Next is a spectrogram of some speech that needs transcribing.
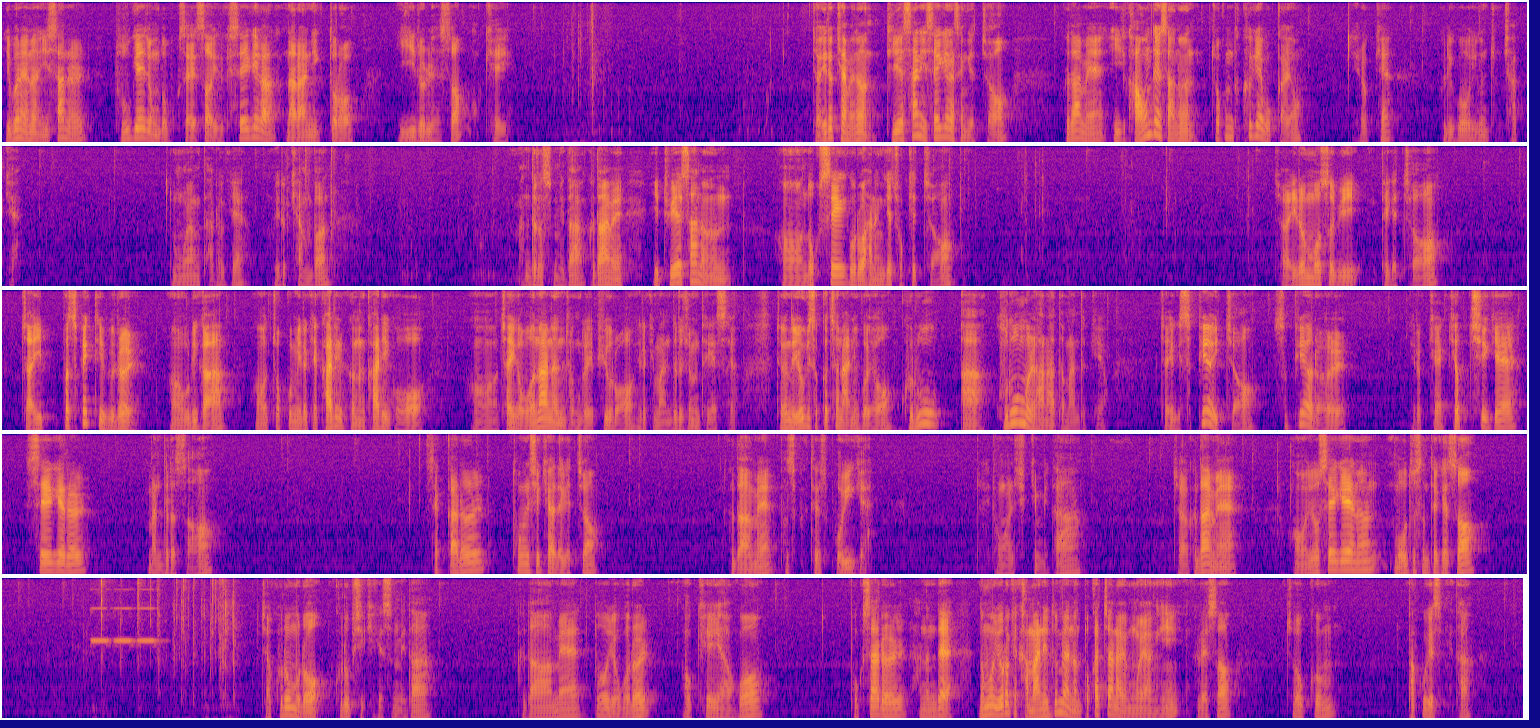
이번에는 이 산을 두 개 정도 복사해서 이렇게 세 개가 나란히 있도록 2를 해서 오케이. 자, 이렇게 하면은 뒤에 산이 세 개가 생겼죠. 그 다음에 이 가운데 산은 조금 더 크게 해볼까요? 이렇게. 그리고 이건 좀 작게. 좀 모양 다르게. 이렇게 한번 만들었습니다. 그 다음에 이 뒤에 산은 어, 녹색으로 하는 게 좋겠죠. 자, 이런 모습이 되겠죠. 자, 이 퍼스펙티브를 어, 우리가 어, 조금 이렇게 가릴 거는 가리고 어, 자기가 원하는 정도의 뷰로 이렇게 만들어 주면 되겠어요. 자, 근데 여기서 끝은 아니고요. 그룹 아, 구름을 하나 더 만들게요. 자, 여기 스피어 있죠. 스피어를 이렇게 겹치게 세 개를 만들어서 색깔을 통일시켜야 되겠죠. 그 다음에 퍼스펙트에서 보이게 이동을 시킵니다. 자, 그 다음에 어, 요세 개는 모두 선택해서 자, 구름으로 그룹 시키겠습니다. 그 다음에 또 요거를 오케이 하고 복사를 하는데 너무 이렇게 가만히 두면은 똑같잖아요, 모양이. 그래서 조금 바꾸겠습니다.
